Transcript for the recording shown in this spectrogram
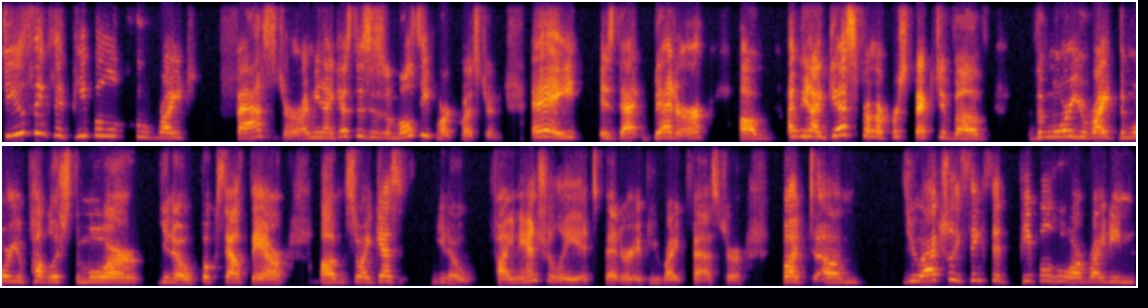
do you think that people who write faster? I mean, I guess this is a multi-part question. A, is that better? Um, I mean, I guess from a perspective of the more you write, the more you publish, the more you know books out there. Um, so I guess you know financially it's better if you write faster. But um, do you actually think that people who are writing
